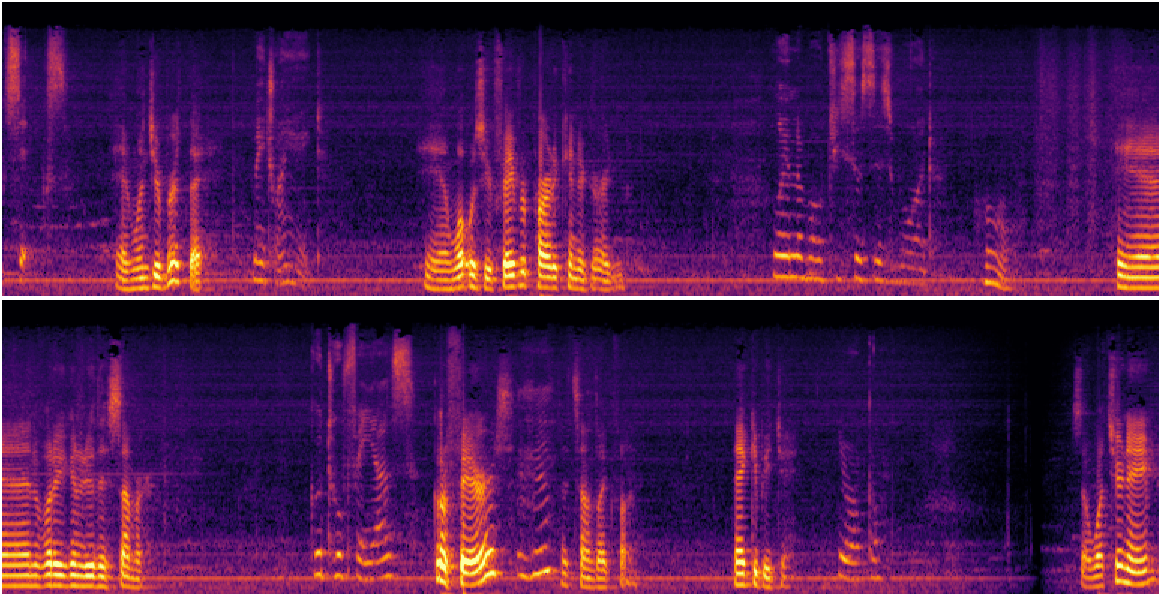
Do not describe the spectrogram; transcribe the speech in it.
Six. And when's your birthday? May 28th. And what was your favorite part of kindergarten? Learn about Jesus' word. Oh. And what are you going to do this summer? Go to fairs. Go to fairs? Mm-hmm. That sounds like fun. Thank you, BJ. You're welcome. So, what's your name?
